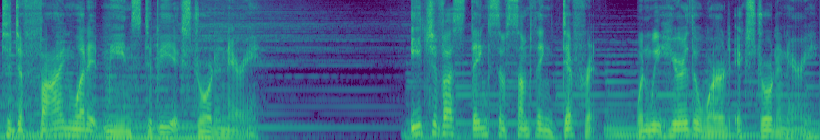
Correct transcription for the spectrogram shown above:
to define what it means to be extraordinary. Each of us thinks of something different when we hear the word extraordinary.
